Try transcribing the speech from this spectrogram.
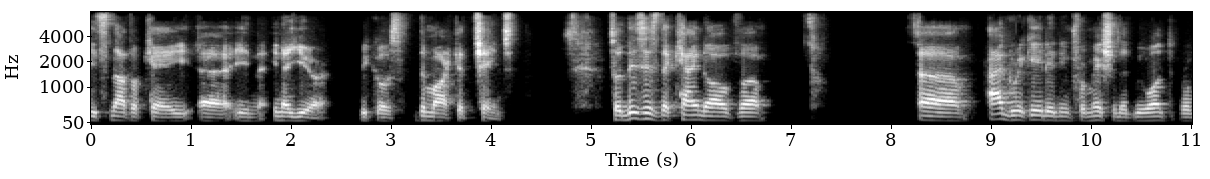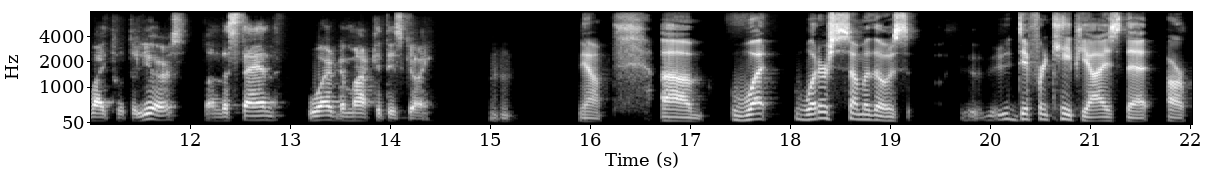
it's not okay uh, in in a year because the market changed. So this is the kind of uh, uh, aggregated information that we want to provide to hoteliers to understand where the market is going. Mm-hmm. Yeah. Um, what What are some of those uh, different KPIs that are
